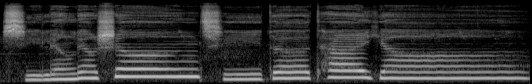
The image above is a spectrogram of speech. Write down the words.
洗亮了升起的太阳。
